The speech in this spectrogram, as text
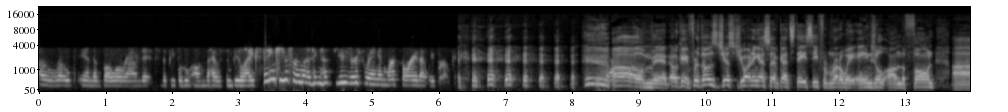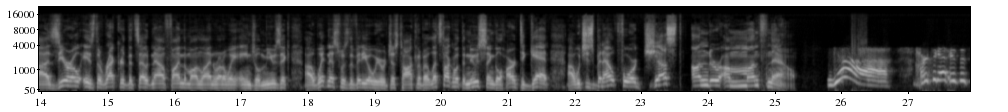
a rope and a bow around it to the people who own the house and be like, "Thank you for letting us use your swing, and we're sorry that we broke it." Oh man. Okay, for those just joining us, I've got Stacy from Runaway Angel on the phone. Uh, Zero is the record that's out now. Find them online, Runaway Angel Music. Uh, Witness was the video we were just talking about. Let's talk about the new single, Hard to Get, uh, which has been out for just under a month now. Yeah. Hard to Get is a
